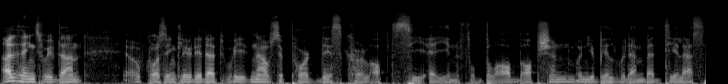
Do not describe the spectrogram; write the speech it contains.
Other things we've done, of course, included that we now support this curl opt CA info blob option when you build with mbed TLS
